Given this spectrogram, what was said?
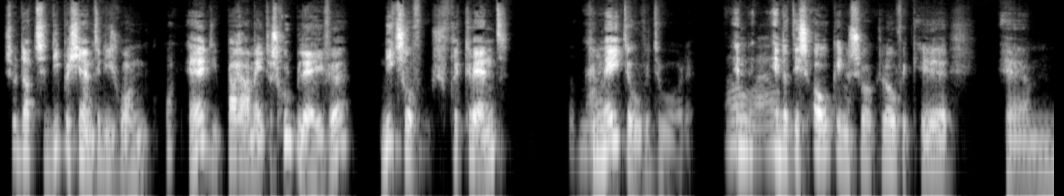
zodat ze die patiënten die gewoon hè, die parameters goed bleven, niet zo frequent gemeten hoeven te worden. Oh, en, en dat is ook in een soort, geloof ik, eh, ehm,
